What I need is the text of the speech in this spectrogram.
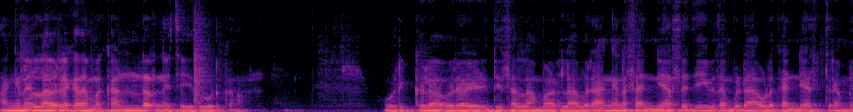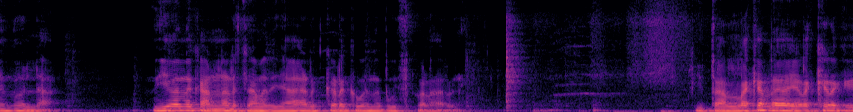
അങ്ങനെയുള്ളവരൊക്കെ നമ്മൾ കണ്ടറിഞ്ഞ് ചെയ്തു കൊടുക്കണം. ഒരിക്കലും അവരെ എഴുതി തള്ളാൻ പാടില്ല. അവരങ്ങനെ സന്യാസ ജീവിതം വിടാൻ അവൾ കന്യാസ്ത്രീയമ്മയൊന്നുമല്ല. നീ വന്ന് കണ്ണടച്ചാൽ മതി. ഞാൻ ഇടക്കിടക്ക് വന്ന് പൂശിക്കൊള്ളാറുണ്ട് ഈ തള്ളക്ക് എന്താ? ഇടക്കിടക്ക്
